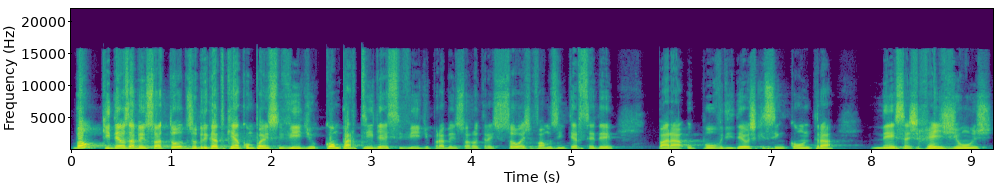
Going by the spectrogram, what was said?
Bom, que Deus abençoe a todos. Obrigado quem acompanha esse vídeo. Compartilhe esse vídeo para abençoar outras pessoas. Vamos interceder para o povo de Deus que se encontra nessas regiões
